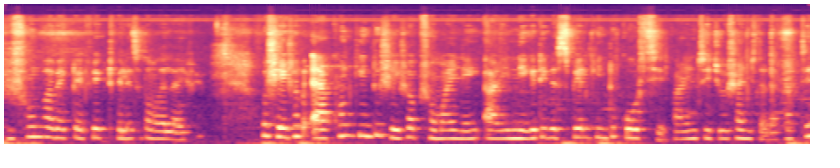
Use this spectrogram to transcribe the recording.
ভীষণভাবে একটা এফেক্ট ফেলেছে তোমাদের লাইফে তো সেই সব, এখন কিন্তু সেই সব সময় নেই, আর এই নেগেটিভ স্পেল কিন্তু করছে কারেন্ট সিচুয়েশান যেটা দেখাচ্ছে,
